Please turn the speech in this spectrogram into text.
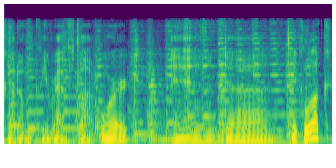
Go to weeklyrev.org and uh, take a look.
